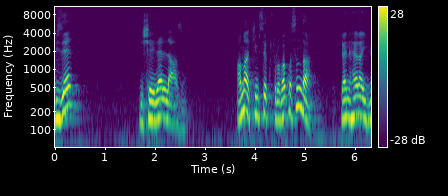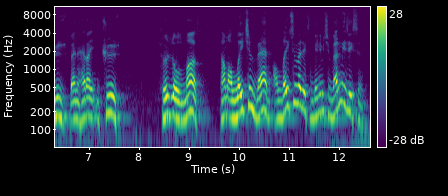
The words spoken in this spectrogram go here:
Bize bir şeyler lazım. Ama kimse kusura bakmasın da ben her ay 100, ben her ay 200 sözle olmaz. Tamam Allah için ver. Allah için vereceksin. Benim için vermeyeceksin.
